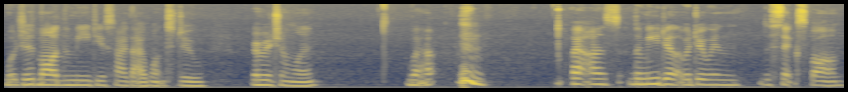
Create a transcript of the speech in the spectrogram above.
which is more the media side that I want to do originally. Where, whereas the media that we're doing the sixth form,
